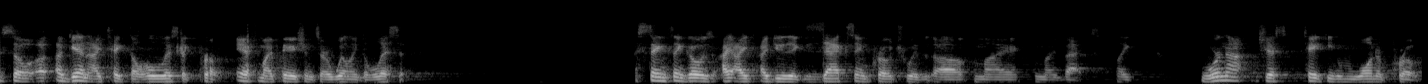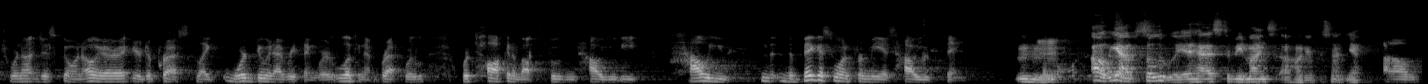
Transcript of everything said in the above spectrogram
So uh, again, I take the holistic approach if my patients are willing to listen. Same thing goes. I I, I do the exact same approach with uh, my my vets. Like we're not just taking one approach. We're not just going, oh, you're you're depressed. Like we're doing everything. We're looking at breath. We're we're talking about food and how you eat, how you. th- The biggest one for me is how you think. hmm Oh yeah, absolutely. It has to be mine. hundred percent. Yeah. um,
